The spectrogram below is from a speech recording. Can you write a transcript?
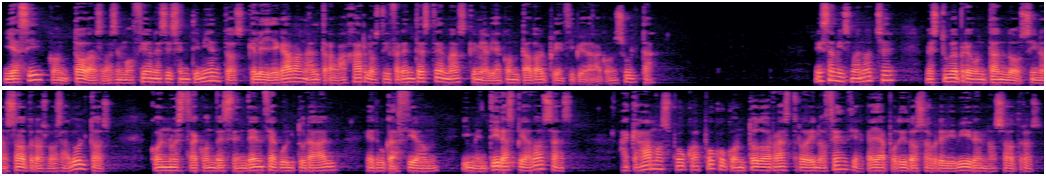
Y así con todas las emociones y sentimientos que le llegaban al trabajar los diferentes temas que me había contado al principio de la consulta. Esa misma noche me estuve preguntando si nosotros, los adultos, con nuestra condescendencia cultural, educación y mentiras piadosas, acabamos poco a poco con todo rastro de inocencia que haya podido sobrevivir en nosotros.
